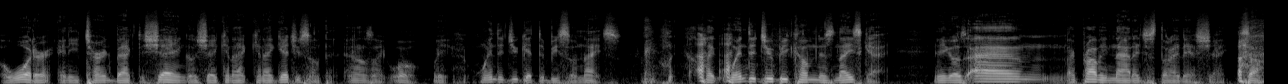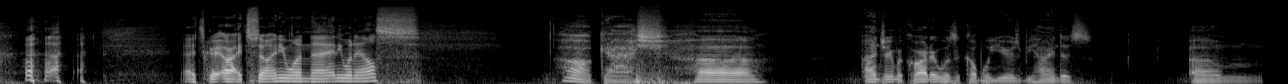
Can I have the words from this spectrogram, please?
a water, and he turned back to Shay and goes, "Shay, can I can I get you something?" And I was like, "Whoa, wait, when did you get to be so nice? like, when did you become this nice guy?" And he goes, um, "I probably not. I just thought I'd ask Shay." So that's great. All right. So anyone uh, anyone else Oh gosh, uh, Andre McCarter was a couple years behind us, um,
